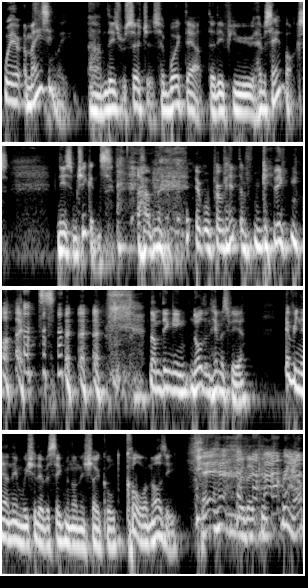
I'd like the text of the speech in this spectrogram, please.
where amazingly um, these researchers have worked out that if you have a sandbox near some chickens, um, it will prevent them from getting mites. I'm thinking, Northern Hemisphere. Every now and then we should have a segment on this show called Call an Aussie, where they could ring up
